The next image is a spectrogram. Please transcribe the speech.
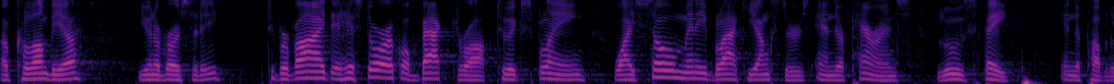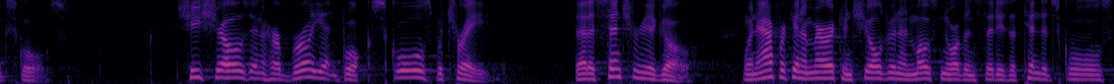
of Columbia University to provide the historical backdrop to explain why so many black youngsters and their parents lose faith in the public schools. She shows in her brilliant book, Schools Betrayed, that a century ago, when African American children in most northern cities attended schools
